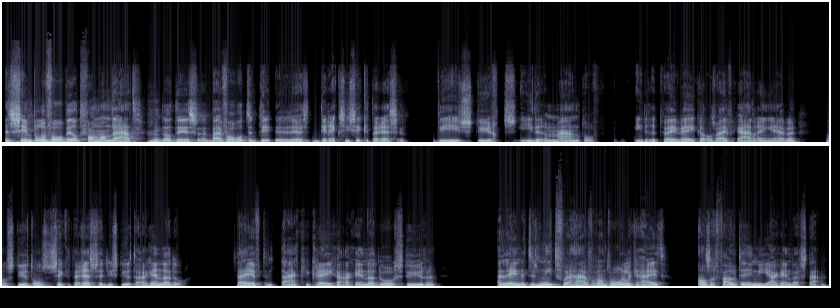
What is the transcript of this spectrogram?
Een simpele voorbeeld van mandaat, dat is bijvoorbeeld de, di- de directiesecretaresse. Die stuurt iedere maand of iedere twee weken, als wij vergaderingen hebben, dan stuurt onze secretaresse, die stuurt de agenda door. Zij heeft een taak gekregen, agenda doorsturen. Alleen het is niet voor haar verantwoordelijkheid als er fouten in die agenda staan.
